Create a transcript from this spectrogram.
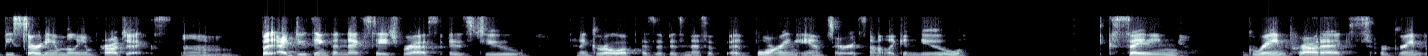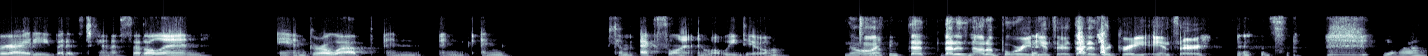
be starting a million projects. Um, but I do think the next stage for us is to kind of grow up as a business. It's a boring answer. It's not like a new, exciting grain product or grain variety, but it's to kind of settle in and grow up and and and become excellent in what we do. No, I think that that is not a boring answer. That is a great answer. yeah.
